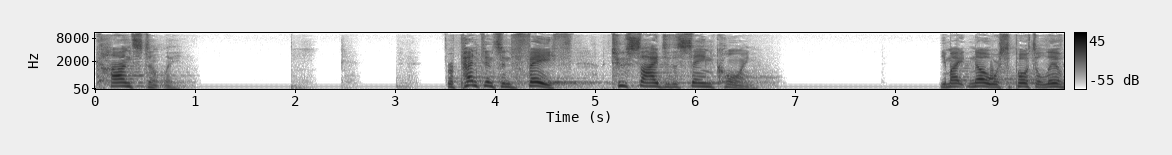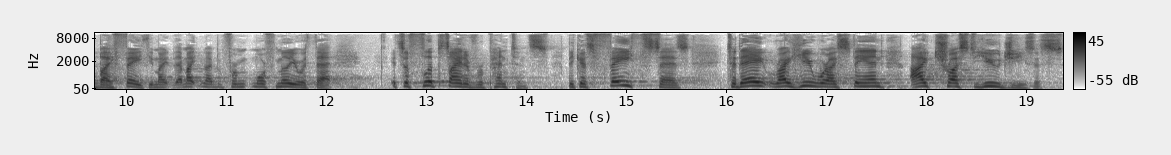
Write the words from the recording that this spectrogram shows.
Constantly. Repentance and faith, two sides of the same coin. You might know we're supposed to live by faith. You might, that might, you might be more familiar with that. It's a flip side of repentance because faith says, Today, right here where I stand, I trust you, Jesus,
